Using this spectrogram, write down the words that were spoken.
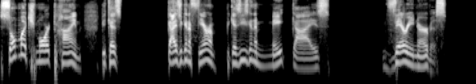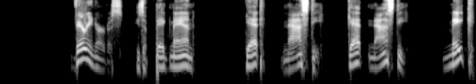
so much more time because guys are going to fear him because he's going to make guys very nervous. Very nervous. He's a big man. Get nasty. Get nasty make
